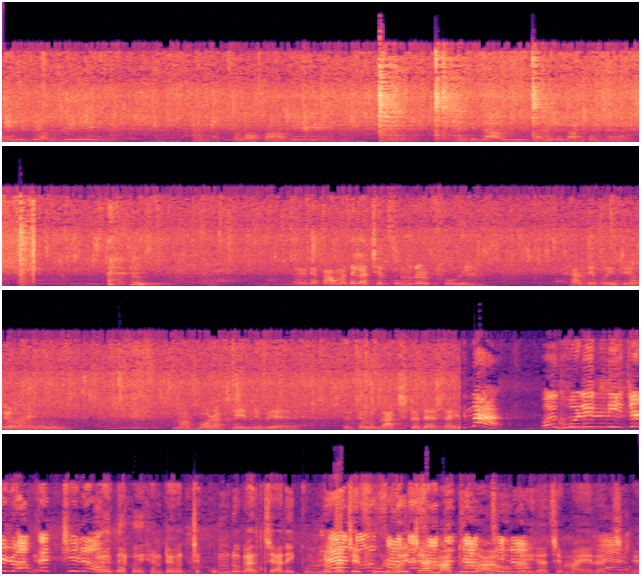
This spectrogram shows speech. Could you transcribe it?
মুড়ি জল দিয়ে রসা হবে দেখি ডাল যদি পানিতে ডাল এই দেখো আমাদের গাছের কুমড়োর ফুল ছাদে হয়েছে চলো। মা বড়া খেয়ে নেবে। তো চলো গাছটা দেখাই। ওই ঘুড়ির নিচে রকেট ছিল। এই দেখো এখানটা হচ্ছে কুমড়ো গাছ আর এই কুমড়ো গাছে ফুল হয়েছে আর মাতুলাও হয়ে গেছে মায়ের আজকে।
